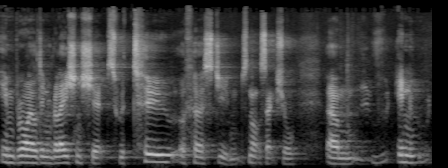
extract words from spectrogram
embroiled in relationships with two of her students, not sexual. Um, in,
